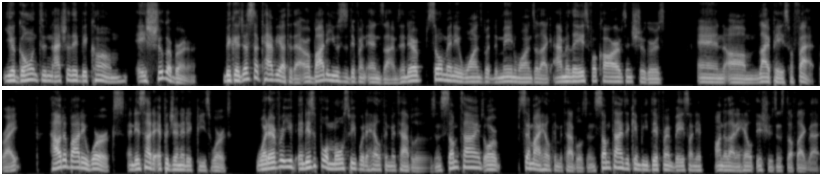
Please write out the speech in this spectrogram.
you're going to naturally become a sugar burner. Because just a caveat to that, our body uses different enzymes, and there are so many ones, but the main ones are like amylase for carbs and sugars, and um, lipase for fat, right? How the body works, and this is how the epigenetic piece works whatever you and this is for most people a healthy metabolism. Sometimes or semi-healthy metabolism sometimes it can be different based on your underlying health issues and stuff like that.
